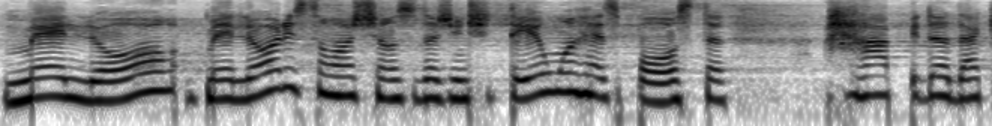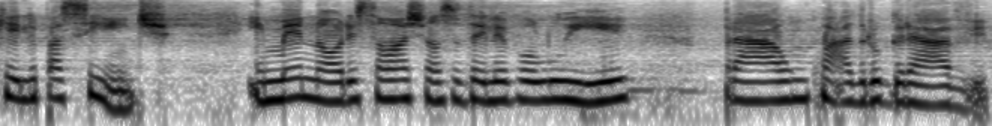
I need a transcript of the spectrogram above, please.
melhor, melhores são as chances da gente ter uma resposta rápida daquele paciente. E menores são as chances dele evoluir para um quadro grave.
